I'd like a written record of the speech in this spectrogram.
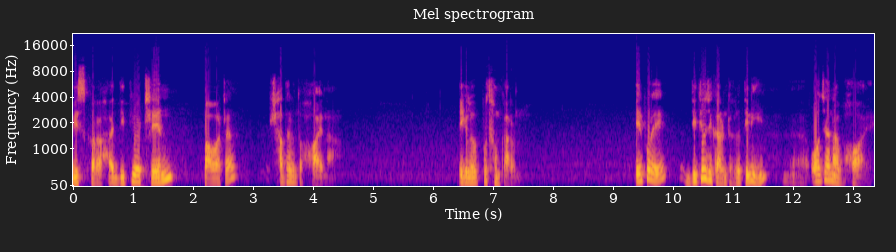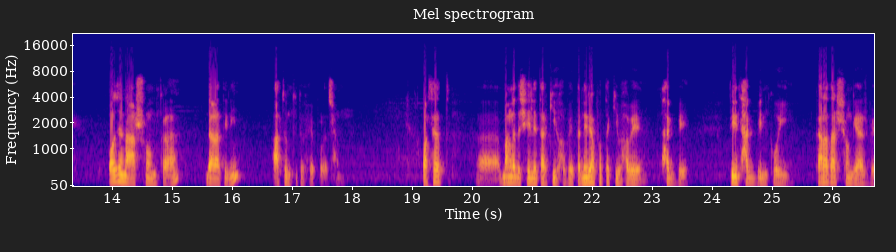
মিস করা হয়, দ্বিতীয় ট্রেন পাওয়াটা সাধারণত হয় না। এগুলো প্রথম কারণ। এরপরে দ্বিতীয় যে কারণটা হলো তিনি অজানা ভয়, অজানা আশঙ্কা দ্বারা তিনি আতঙ্কিত হয়ে পড়েছেন। অর্থাৎ বাংলাদেশে এলে তার কি হবে, তার নিরাপত্তা কীভাবে থাকবে, তিনি থাকবেন কই, কারা তার সঙ্গে আসবে,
